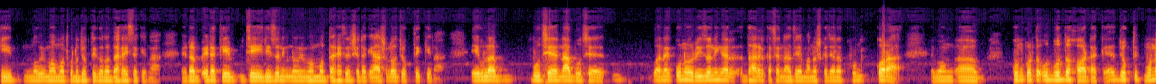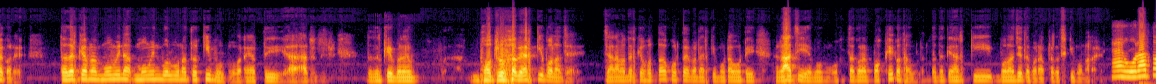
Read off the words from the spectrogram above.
কি নবী মোহাম্মদ কোনো যৌক্তিকতা দেখাইছে কিনা? এটা এটা কি যে রিজনিং নবী মোহাম্মদ দেখাইছেন, সেটা কি আসলেও যৌক্তিক কিনা? এগুলা বুঝে, না বুঝে মানে কোনো রিজনিং এর ধারের কাছে না যে মানুষকে যারা খুন করা এবং খুন করতে উদ্বুদ্ধ হওয়াটাকে যৌক্তিক মনে করে। তাদেরকে আমরা মুমিনা, মুমিন বলব না তো কি বলব? মানে আপনি, আর তাদেরকে মানে ভদ্রভাবে আর কি বলা যায়? যারা আমাদেরকে হত্যাও করতে পারে আর কি মোটামুটি রাজি এবং হত্যা করার পক্ষে কথা বলেন। তাদেরকে আর কি বলা যেতে পারে? আপনার কাছে কি মনে হয়? হ্যাঁ ওরা তো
